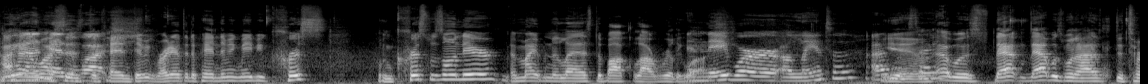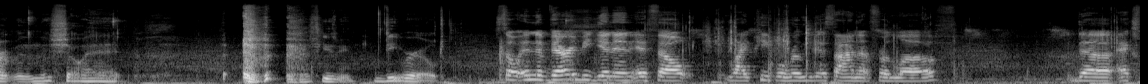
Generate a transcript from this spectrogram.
I haven't watched since the pandemic. Right after the pandemic, maybe Chris. When Chris was on there, that might have been the last debacle I really watched. And they were Atlanta, I yeah, say. that was that. That was when I determined the show had. excuse me, derailed. So in the very beginning, it felt like people really did sign up for love. The ex,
